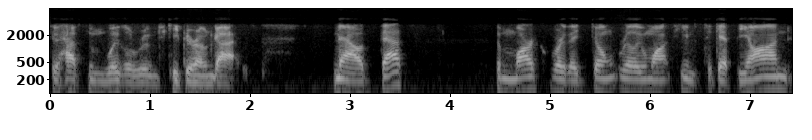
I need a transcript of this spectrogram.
to have some wiggle room to keep your own guys. Now, that's the mark where they don't really want teams to get beyond.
